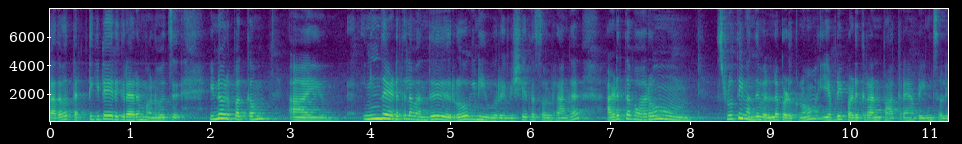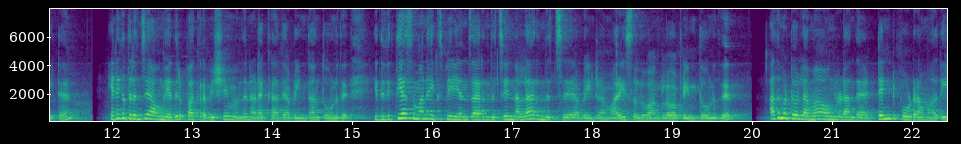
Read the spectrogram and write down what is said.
கதவை தட்டிக்கிட்டே இருக்கிறாரு மனோஜ். இன்னொரு பக்கம் இந்த இடத்துல வந்து ரோகிணி ஒரு விஷயத்த சொல்கிறாங்க அடுத்த வாரம் ஸ்ருதி வந்து வெளில படுக்கணும் எப்படி படுக்கிறான்னு பார்க்குறேன் அப்படின்னு சொல்லிட்டு. எனக்கு தெரிஞ்சு அவங்க எதிர்பார்க்குற விஷயம் வந்து நடக்காது அப்படின்னு தான் தோணுது. இது வித்தியாசமான எக்ஸ்பீரியன்ஸாக இருந்துச்சு நல்லா இருந்துச்சு அப்படின்ற மாதிரி சொல்லுவாங்களோ அப்படின்னு தோணுது. அது மட்டும் இல்லாமல் அவங்களோட அந்த டென்ட் போடுற மாதிரி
